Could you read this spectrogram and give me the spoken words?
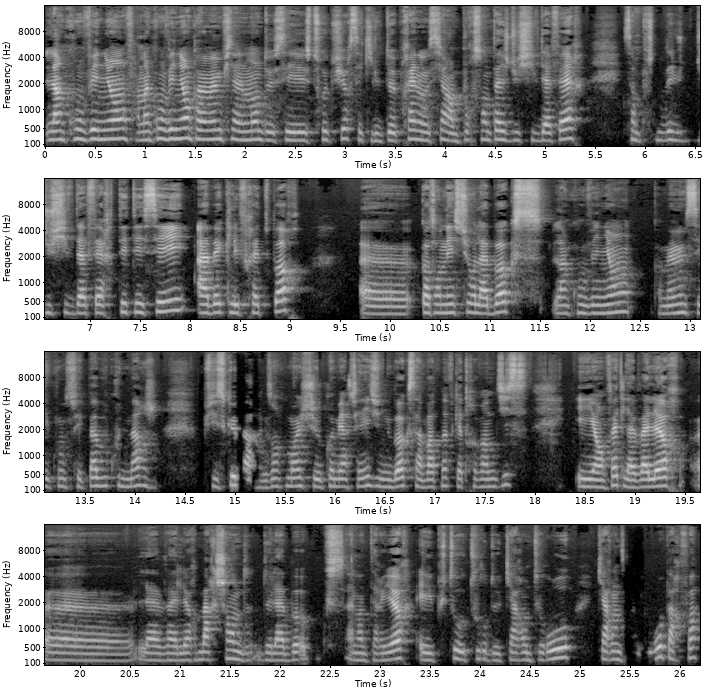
L'inconvénient, enfin l'inconvénient quand même finalement de ces structures, c'est qu'ils te prennent aussi un pourcentage du chiffre d'affaires. C'est un pourcentage du chiffre d'affaires TTC avec les frais de port. Euh, quand on est sur la box, l'inconvénient, quand même, c'est qu'on ne se fait pas beaucoup de marge. Puisque, par exemple, moi, je commercialise une box à 29,90 et en fait, la valeur, euh, la valeur marchande de la box à l'intérieur, est plutôt autour de 40 euros, 45 euros parfois.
